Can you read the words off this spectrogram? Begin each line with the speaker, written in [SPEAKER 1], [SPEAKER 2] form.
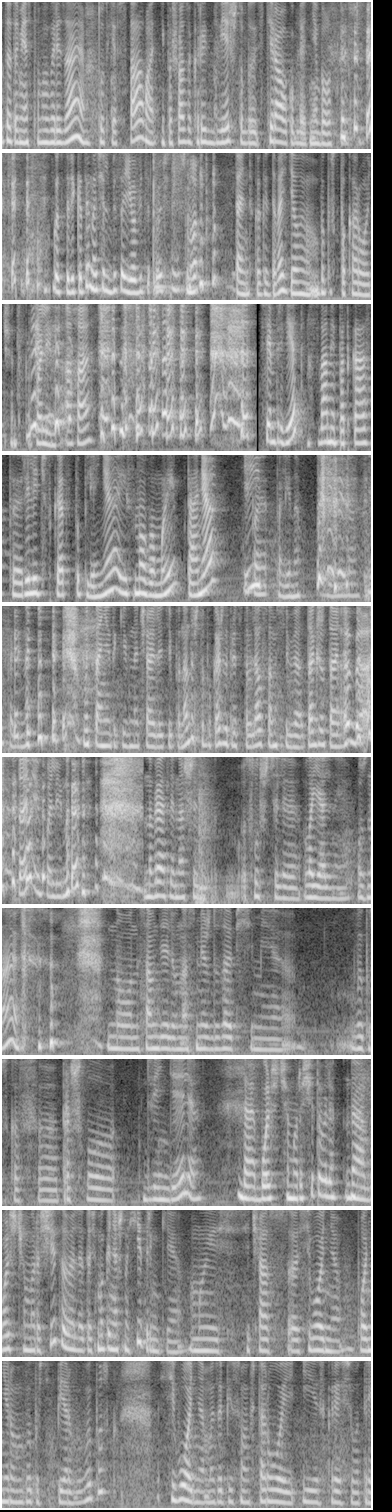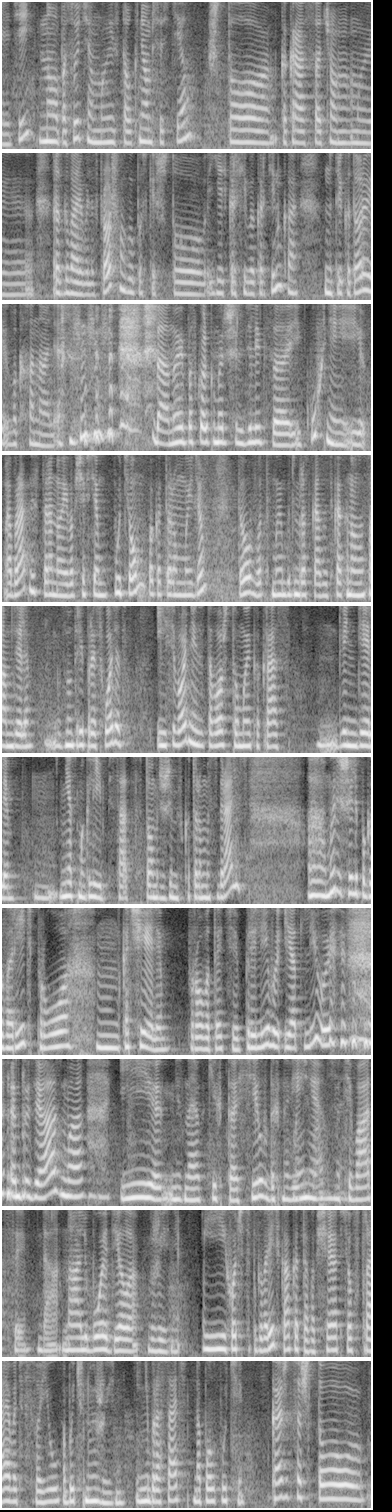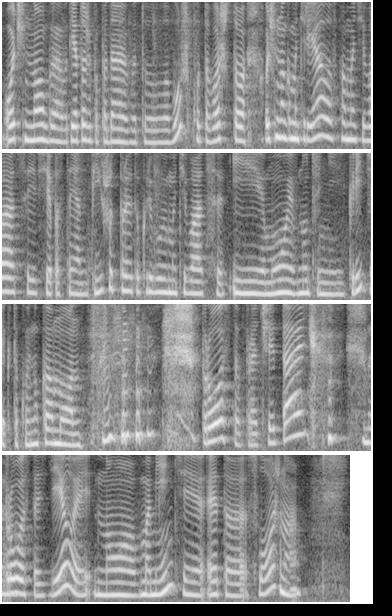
[SPEAKER 1] Вот это место мы вырезаем. Тут я встала и пошла закрыть дверь, чтобы стиралку, блядь, не было слышно.
[SPEAKER 2] Господи, коты начали бесоебить, это очень смешно.
[SPEAKER 1] Таня такая говорит, давай сделаем выпуск покороче. Такая, Полина, ага.
[SPEAKER 2] Всем привет! С вами подкаст «Релическое отступление». И снова мы, Таня и Полина.
[SPEAKER 1] Полина, да, и Полина. Мы с Таней такие в начале, типа, надо, чтобы каждый представлял сам себя. Также Таня.
[SPEAKER 2] Да.
[SPEAKER 1] Таня и Полина. Навряд ли наши слушатели лояльные узнают, но на самом деле у нас между записями выпусков э, прошло две недели.
[SPEAKER 2] Да, больше, чем мы рассчитывали.
[SPEAKER 1] Да, больше, чем мы рассчитывали. То есть мы, конечно, хитренькие. Мы сейчас, э, сегодня планируем выпустить первый выпуск. Сегодня мы записываем второй и, скорее всего, третий. Но, по сути, мы столкнемся с тем, что как раз о чем мы разговаривали в прошлом выпуске, что есть красивая картинка, внутри которой вакханалия.
[SPEAKER 2] Да, ну и поскольку мы решили делиться и кухней, и обратной стороной, и вообще всем путем, по которому мы идем, то вот мы будем рассказывать, как оно на самом деле внутри происходит. И сегодня из-за того, что мы как раз две недели не смогли писаться в том режиме, в котором мы собирались, а, мы решили поговорить про качели, про вот эти приливы и отливы энтузиазма и, не знаю, каких-то сил, вдохновения,
[SPEAKER 1] Мотивации.
[SPEAKER 2] мотивации, да, на любое дело в жизни. И хочется поговорить, как это вообще все встраивать в свою обычную жизнь и не бросать на полпути.
[SPEAKER 1] Кажется, что очень много, вот я тоже попадаю в эту ловушку того, что очень много материалов по мотивации, все постоянно пишут про эту кривую мотивации. И мой внутренний критик такой, ну come on, просто прочитай, просто сделай, но в моменте это сложно.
